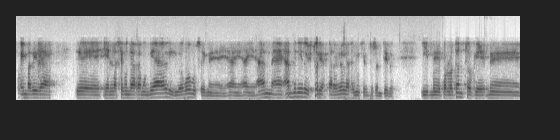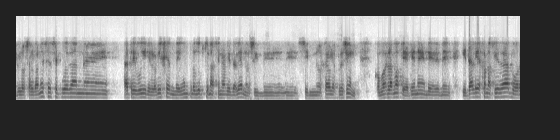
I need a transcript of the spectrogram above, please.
fue invadida en la Segunda Guerra Mundial y luego pues, han, han tenido historias paralelas en un cierto sentido y por lo tanto que los albaneses se puedan eh, atribuir el origen de un producto nacional italiano sin, sin nos la expresión como es la mafia tiene de, Italia es conocida por,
